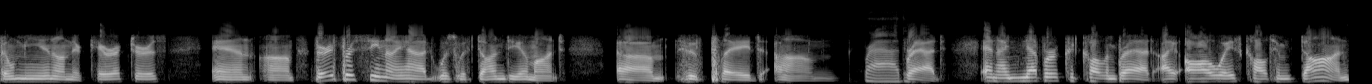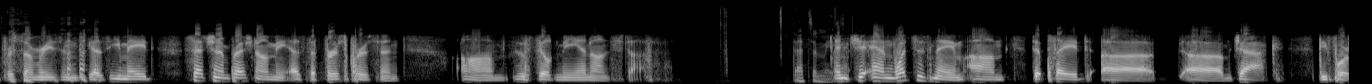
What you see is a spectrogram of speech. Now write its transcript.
fill me in on their characters. And um, very first scene I had was with Don Diamont, um, who played um, Brad. Brad. And I never could call him Brad. I always called him Don for some reason because he made such an impression on me as the first person um, who filled me in on stuff. That's amazing. And and what's his name um, that played uh, um, Jack before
